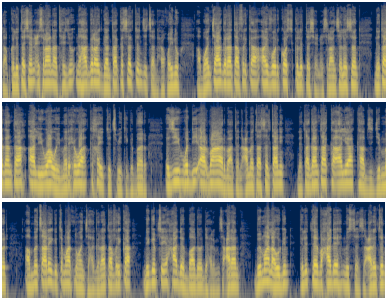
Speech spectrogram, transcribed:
ካብ 220 ኣትሒዙ ንሃገራዊት ጋንታ ከሰልጥን ዝፀንሐ ኮይኑ ኣብ ዋንጫ ሃገራት ኣፍሪቃ ኣይቮሪኮስ 223 ነታ ጋንታ ኣልይዋ ወይ መሪሕዋ ክኸይድ ትፅቢት ይግበር እዚ ወዲ 44 ዓመት ኣሰልጣኒ ነታ ጋንታ ካኣልያ ካብ ዝጅምር ኣብ መጻረይ ግጥማት ንዋንጫ ሃገራት ኣፍሪቃ ንግብፂ ሓደ ባዶ ድሕሪ ምስዓራን ብማላዊ ግን ክልተ ብሓደ ምስ ተሰዕረትን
